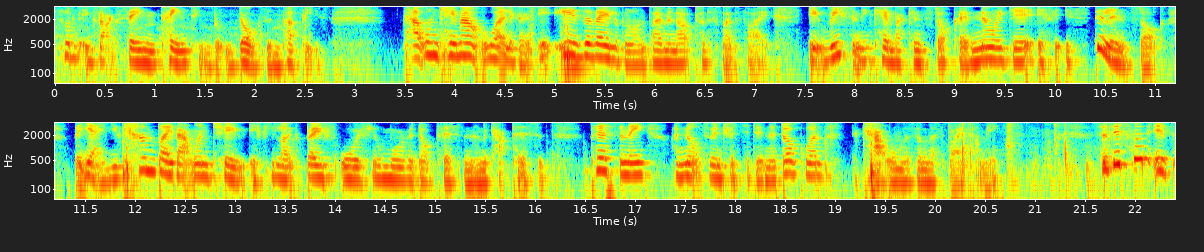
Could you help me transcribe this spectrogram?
sort of exact same painting, but with dogs and puppies. That one came out a while ago. It is available on Diamond Art Club's website. It recently came back in stock. I have no idea if it is still in stock, but yeah, you can buy that one too if you like both or if you're more of a dog person than a cat person. Personally, I'm not so interested in the dog one. The cat one was a must buy for me. So this one is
